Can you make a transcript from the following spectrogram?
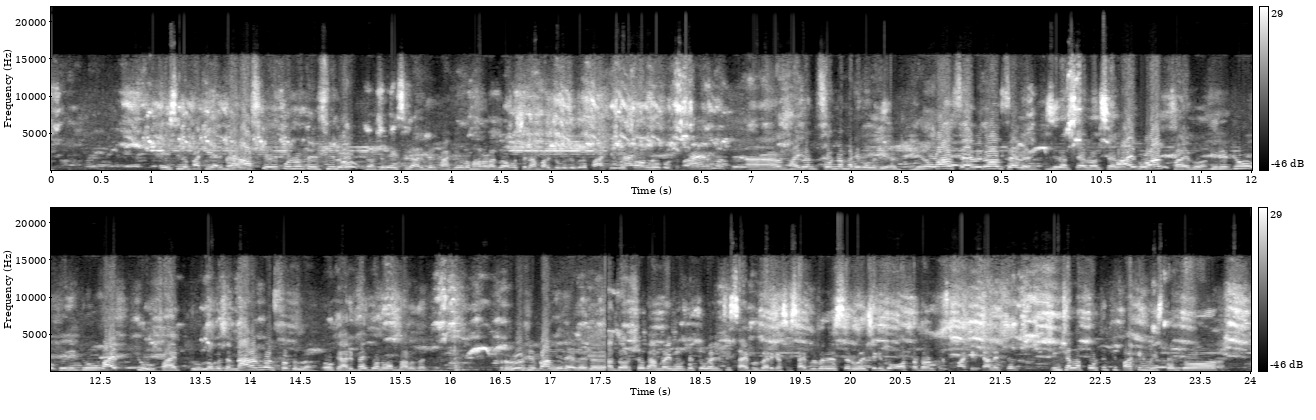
এই ছিল পাখি আর হ্যাঁ আজকে এই পর্যন্তই ছিল। দর্শক এই ছিল আরবির পাখিগুলো ভালো লাগল অবশ্যই নাম্বার যোগাযোগ করে পাখিগুলো সংগ্রহ করতে পারবেন। আহ, ভাইজান ফোন নাম্বারটি বলে দিন zero one seven one seven. Zero seven one seven. Five one five one. Three two three two five two. Five two. Location Narayanganj Fatullah. Okay Arif ভাই ধন্যবাদ ভালো থাকবেন। রশি বান্ধি ভাই। দর্শক আমরা এই মুহূর্তে চলে এসেছি সাইফুল ভাইয়ের কাছে। সাইফুল ভাইয়ের কাছে রয়েছে কিন্তু অসাধারণ কিছু পাখির কালেকশন ইনশাল্লাহ প্রত্যেকটি পাখির বিস্তারিত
